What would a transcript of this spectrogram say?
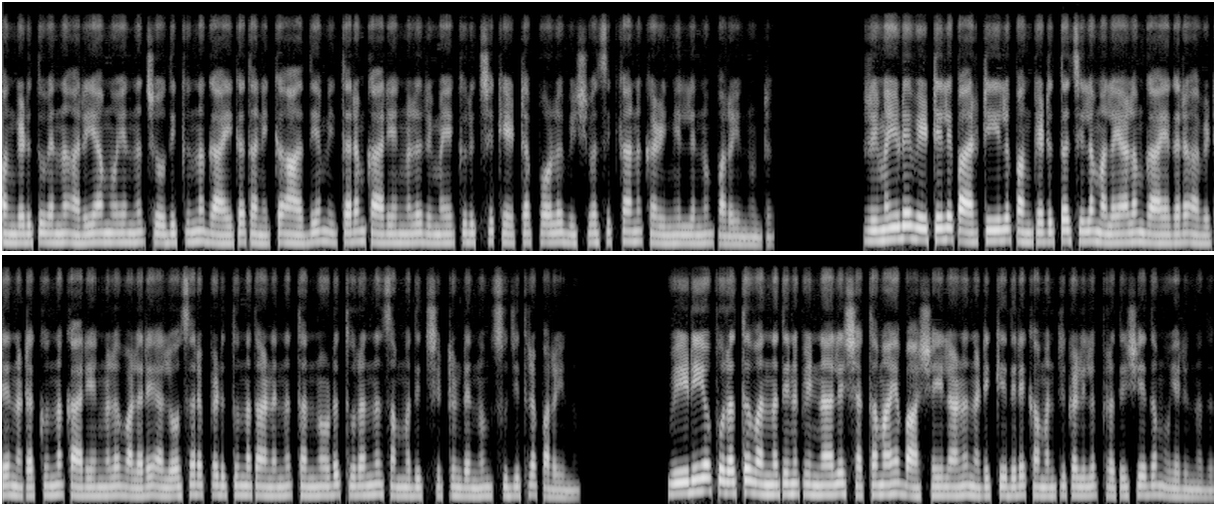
പങ്കെടുത്തുവെന്ന് അറിയാമോ എന്ന് ചോദിക്കുന്ന ഗായിക തനിക്ക് ആദ്യം ഇത്തരം കാര്യങ്ങൾ റിമയെക്കുറിച്ച് കേട്ടപ്പോൾ വിശ്വസിക്കാൻ കഴിഞ്ഞില്ലെന്നും പറയുന്നുണ്ട്. റിമയുടെ വീട്ടിലെ പാർട്ടിയിൽ പങ്കെടുത്ത ചില മലയാളം ഗായകർ അവിടെ നടക്കുന്ന കാര്യങ്ങൾ വളരെ അലോസരപ്പെടുത്തുന്നതാണെന്ന് തന്നോട് തുറന്ന് സമ്മതിച്ചിട്ടുണ്ടെന്നും സുചിത്ര പറയുന്നു. വീഡിയോ പുറത്ത് വന്നതിന് പിന്നാലെ ശക്തമായ ഭാഷയിലാണ് നടിക്കെതിരെ കമന്റുകളിൽ പ്രതിഷേധം ഉയരുന്നത്.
